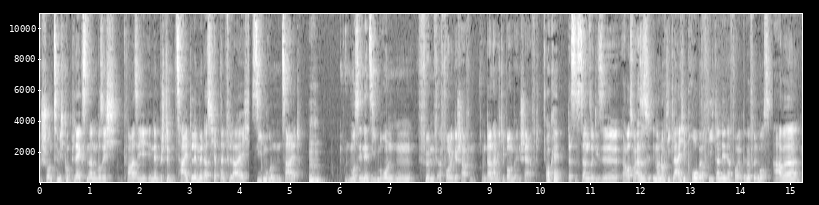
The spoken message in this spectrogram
schon ziemlich komplex und dann muss ich quasi in einem bestimmten Zeitlimit, also ich habe dann vielleicht sieben Runden Zeit und muss in den sieben Runden fünf Erfolge schaffen. Und dann habe ich die Bombe entschärft. Okay. Das ist dann so diese Herausforderung. Also es ist immer noch die gleiche Probe, auf die ich dann den Erfolg würfeln muss. Aber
